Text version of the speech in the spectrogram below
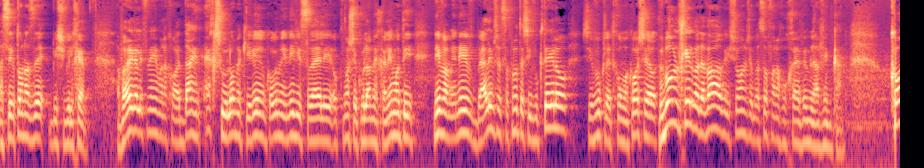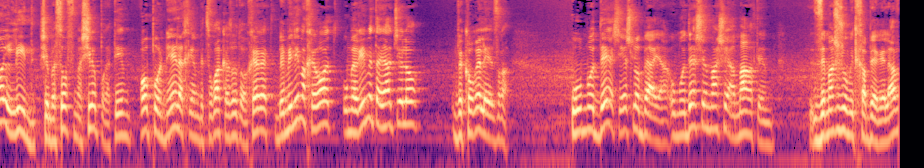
הסרטון הזה בשבילכם. אבל רגע לפני, אם אנחנו עדיין איכשהו לא מכירים, קוראים לי ניב ישראלי, או כמו שכולם מכנים אותי, ניב המניב, בעלים של סוכנות השיווק טיילור, שיווק לתחום הכושר. ובואו נתחיל בדבר הראשון שבסוף אנחנו חייבים להבין כאן. כל ליד שבסוף משאיר פרטים, או פונה אליכם בצורה כזאת או אחרת, במילים אחרות, הוא מרים את היד שלו וקורא לעזרה. הוא מודה שיש לו בעיה, הוא מודה שמה שאמרתם זה משהו שהוא מתחבר אליו,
